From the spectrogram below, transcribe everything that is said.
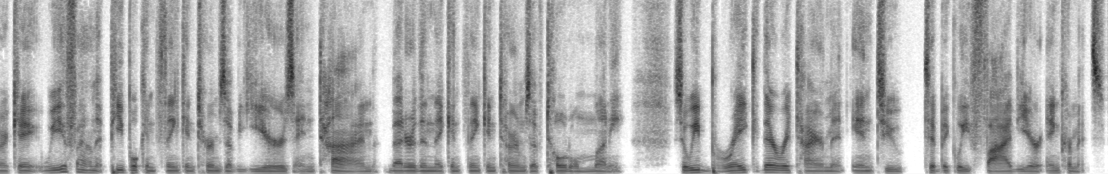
Okay. We have found that people can think in terms of years and time better than they can think in terms of total money. So we break their retirement into typically five year increments.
